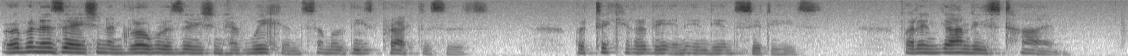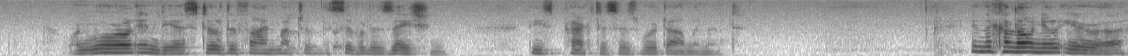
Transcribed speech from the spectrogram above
Urbanization and globalization have weakened some of these practices, particularly in Indian cities. But in Gandhi's time, when rural India still defined much of the civilization, these practices were dominant. In the colonial era,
